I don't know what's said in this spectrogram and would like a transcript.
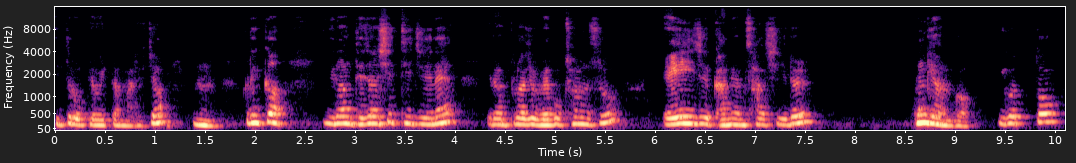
있도록 되어 있단 말이죠. 음. 그러니까 이런 대전 시티즌의 이런 브라질 외국 선수 에이즈 감염 사실을 공개하는 것 이것도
